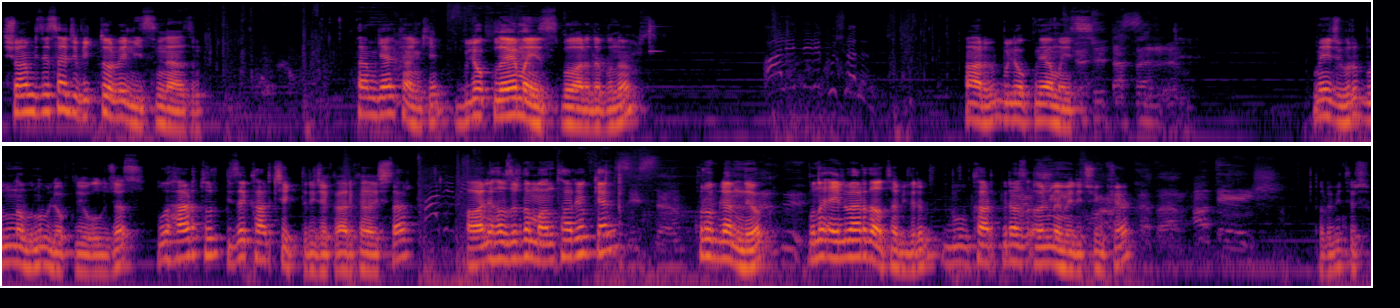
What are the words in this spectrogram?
Şu an bize sadece Victor ve Lee lazım. Tamam gel kanki. Bloklayamayız bu arada bunu. Harbi bloklayamayız. Mecbur bununla bunu blokluyor olacağız. Bu her tur bize kart çektirecek arkadaşlar. Hali hazırda mantar yokken problem de yok. Buna elver de atabilirim. Bu kart biraz ölmemeli çünkü. Turu bitir.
